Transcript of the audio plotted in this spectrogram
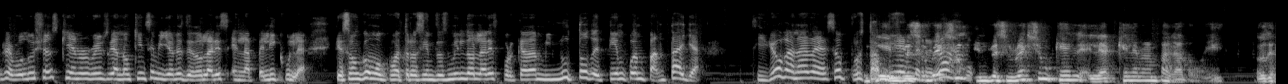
Revolutions, Keanu Reeves ganó 15 millones de dólares en la película, que son como 400 mil dólares por cada minuto de tiempo en pantalla. Si yo ganara eso, pues Y en también me Resurrection, relajo. en Resurrection ¿qué le, qué le habrán pagado? Eh? O sea,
